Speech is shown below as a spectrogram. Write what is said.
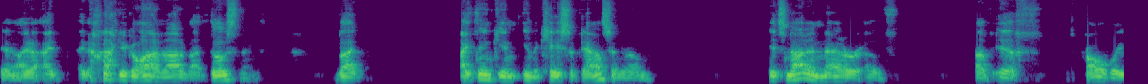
you know, I, I, I, I could go on and on about those things, but I think in, in the case of Down syndrome, it's not a matter of of if. Probably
